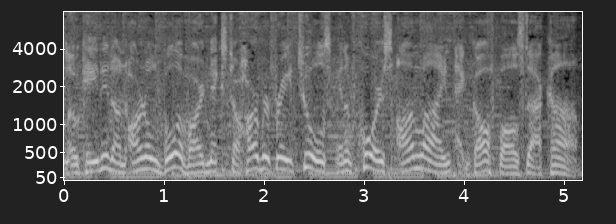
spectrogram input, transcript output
Located on Arnold Boulevard next to Harbor Freight Tools and, of course, online at GolfBalls.com.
